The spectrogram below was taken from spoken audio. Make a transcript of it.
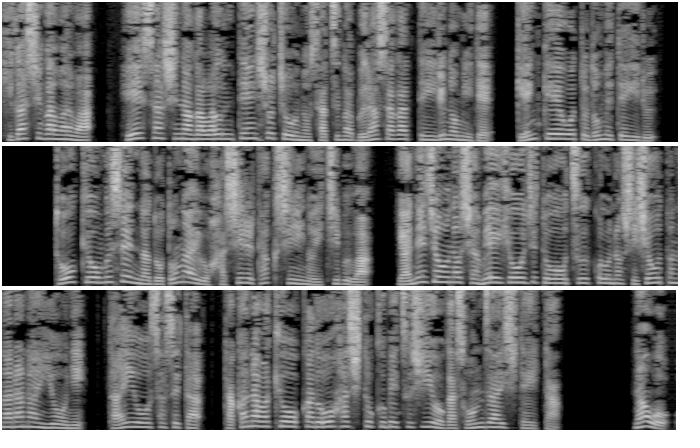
東側は閉鎖品川運転所長の札がぶら下がっているのみで原型をとどめている。東京無線など都内を走るタクシーの一部は屋根上の社名表示灯を通行の支障とならないように対応させた高輪橋可動橋特別仕様が存在していた。なお、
